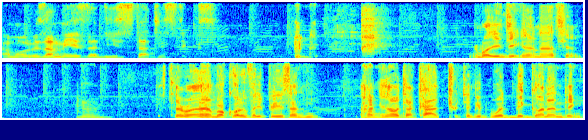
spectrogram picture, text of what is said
I'm always amazed at these statistics. Nobody taking on that, yeah. Hmm. Still running uh, I'm calling for the place and hanging out a car, shooting people with big gun and thing.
